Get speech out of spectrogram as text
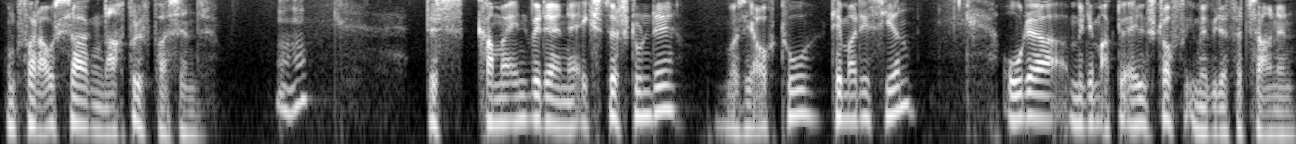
und Voraussagen nachprüfbar sind. Mhm. Das kann man entweder in einer Extrastunde, was ich auch tue, thematisieren oder mit dem aktuellen Stoff immer wieder verzahnen.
